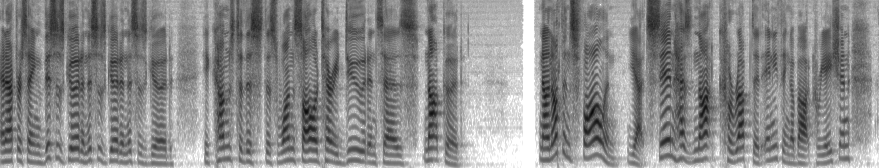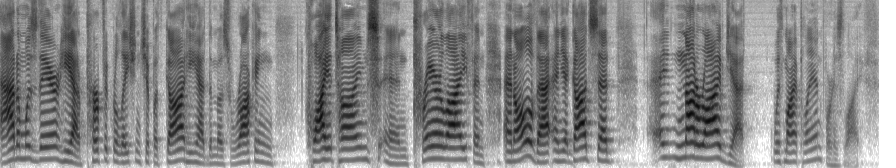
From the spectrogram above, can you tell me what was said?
and after saying, This is good, and this is good, and this is good, He comes to this, this one solitary dude and says, Not good now, nothing's fallen yet. Sin has not corrupted anything about creation. Adam was there. He had a perfect relationship with God. He had the most rocking, quiet times and prayer life and, and all of that. And yet, God said, Not arrived yet with my plan for his life.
